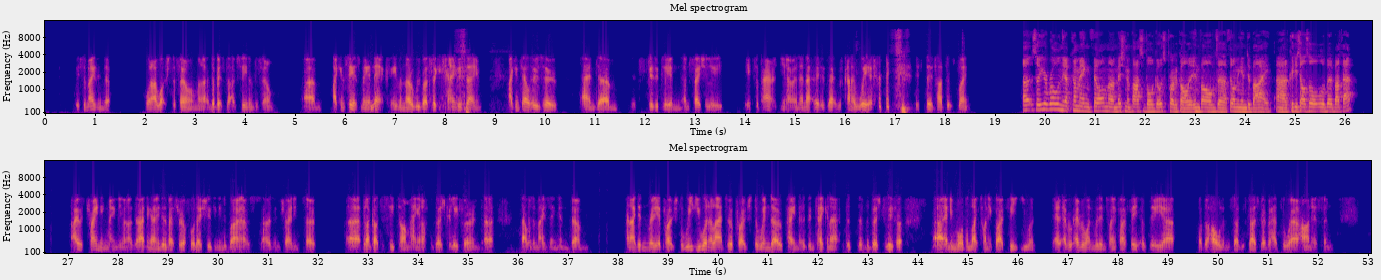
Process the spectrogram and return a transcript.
it's amazing that when I watch the film, uh, the bits that I've seen of the film, um, I can see it's me and Nick, even though we both look exactly the same. I can tell who's who, and um, physically and, and facially, it's apparent, you know, and then that, that was kind of weird. it's, it's hard to explain. Uh, so your role in the upcoming film uh, Mission Impossible: Ghost Protocol involved uh, filming in Dubai. Uh, could you tell us a little bit about that? I was training mainly when I was there. I think I only did about three or four days shooting in Dubai. I was I was in training, so uh, but I got to see Tom hanging off the Burj Khalifa, and uh, that was amazing. And um, and I didn't really approach the you weren't allowed to approach the window pane that had been taken out the, the, the Burj Khalifa any more than like 25 feet. You were every, everyone within 25 feet of the of the hole inside the skyscraper had to wear a harness. And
